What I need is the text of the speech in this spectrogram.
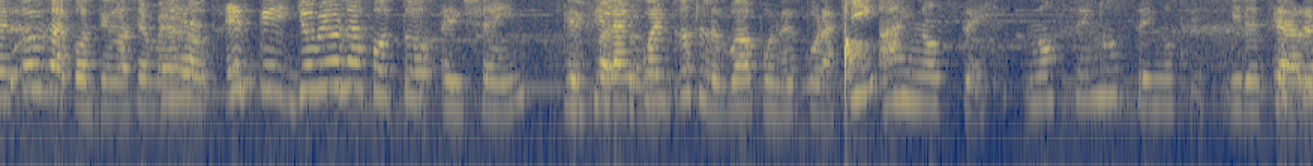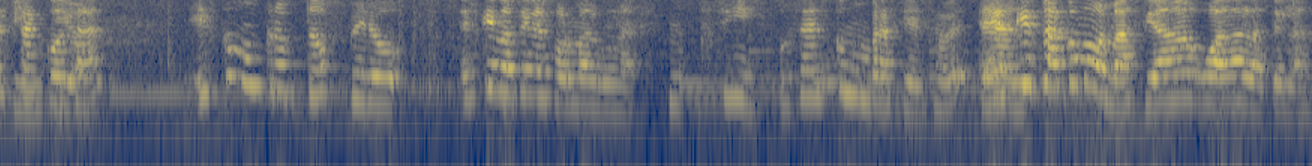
Entonces a continuación verán es que yo veo una foto en Shane que Muy si la encuentro se las voy a poner por aquí. Ay, no sé, no sé, no sé, no sé. Miren, Se es esta cosa. Es como un crop top, pero Es que no tiene forma alguna. sí, o sea, es como un brasier, ¿sabes? Es que está como demasiado aguada la tela.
